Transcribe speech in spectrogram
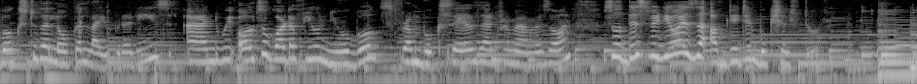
Books to the local libraries and we also got a few new books from book sales and from Amazon. So this video is the updated bookshelf tour.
